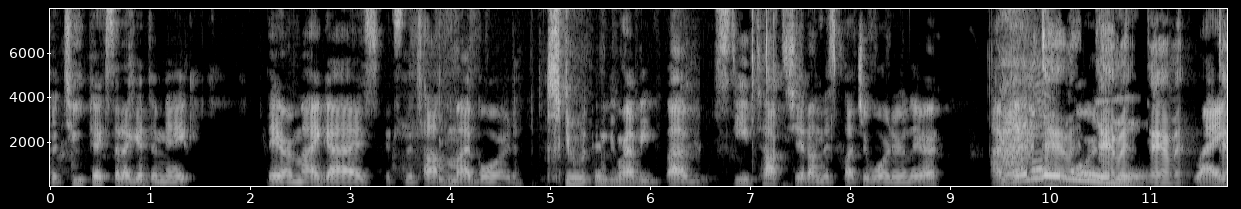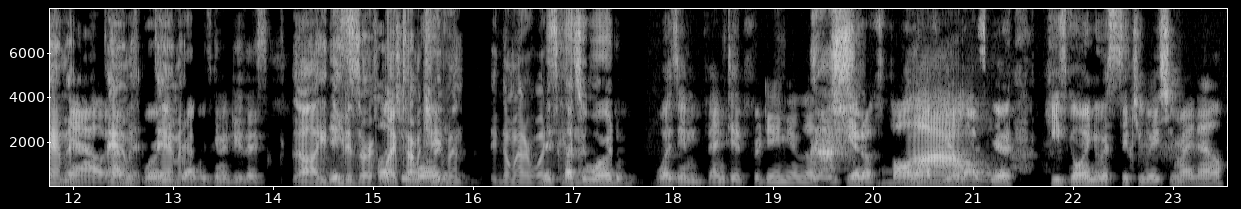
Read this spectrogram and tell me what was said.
the two picks that I get to make. They are my guys. It's the top of my board. Scoot. Couldn't be more happy. Uh, Steve talked shit on this clutch award earlier. I'm Oh, taking damn it! Damn it! Damn it! right damn it, now. I was worried damn it. Brett was going to do this. Uh, he, he This deserves clutch lifetime award- achievement, no matter what. this he's clutch getting it. award was invented for Damian Lillard. He had a fall off year last year. He's going to a situation right now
